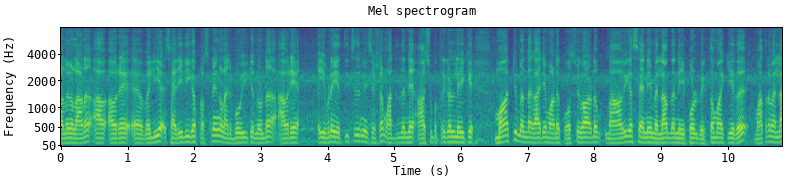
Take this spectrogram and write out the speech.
ആളുകളാണ്. അവരെ വലിയ ശാരീരിക പ്രശ്നങ്ങൾ അനുഭവിക്കുന്നുണ്ട്. അവരെ ഇവിടെ എത്തിച്ചതിന് ശേഷം ആദ്യം തന്നെ ആശുപത്രികളിലേക്ക് മാറ്റുമെന്ന കാര്യമാണ് കോസ്റ്റ് ഗാർഡും നാവികസേനയും എല്ലാം തന്നെ ഇപ്പോൾ വ്യക്തമാക്കിയത്. മാത്രമല്ല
